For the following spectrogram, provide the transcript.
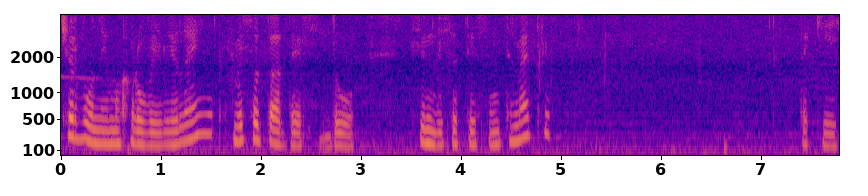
Червоний махровий лілейник, висота десь до 70 сантиметрів. Такий.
